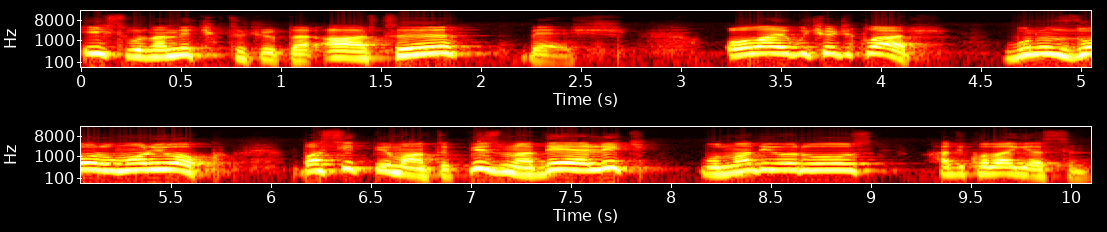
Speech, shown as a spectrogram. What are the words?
X buradan ne çıktı çocuklar? Artı 5. Olay bu çocuklar. Bunun zor umarı yok. Basit bir mantık. Biz buna değerlik bulma diyoruz. Hadi kolay gelsin.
